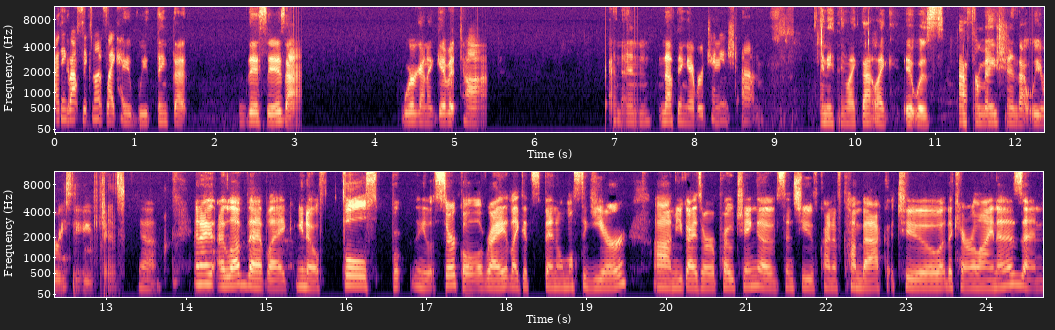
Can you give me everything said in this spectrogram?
I think, about six months. Like, hey, we think that this is, we're going to give it time. And then nothing ever changed. Um, anything like that. Like it was affirmation that we received. Yeah. And I, I love that, like, you know, full you know, circle, right? Like it's been almost a year. Um, you guys are approaching of since you've kind of come back to the Carolinas and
